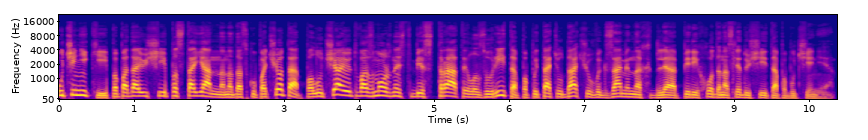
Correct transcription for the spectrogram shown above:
Ученики, попадающие постоянно на доску почета, получают возможность без траты лазурита попытать удачу в экзаменах для перехода на следующий этап обучения.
